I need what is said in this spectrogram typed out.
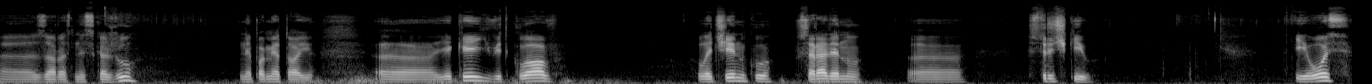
Е, зараз не скажу, не пам'ятаю, е, який відклав личинку всередину е, стрючків. І ось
